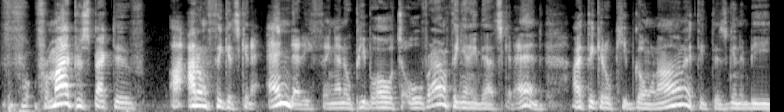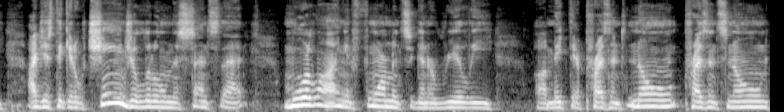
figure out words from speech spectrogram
from my perspective, I don't think it's going to end anything. I know people, oh, it's over. I don't think any of that's going to end. I think it'll keep going on. I think there's going to be, I just think it'll change a little in the sense that more lying informants are going to really uh, make their presence known, presence known,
